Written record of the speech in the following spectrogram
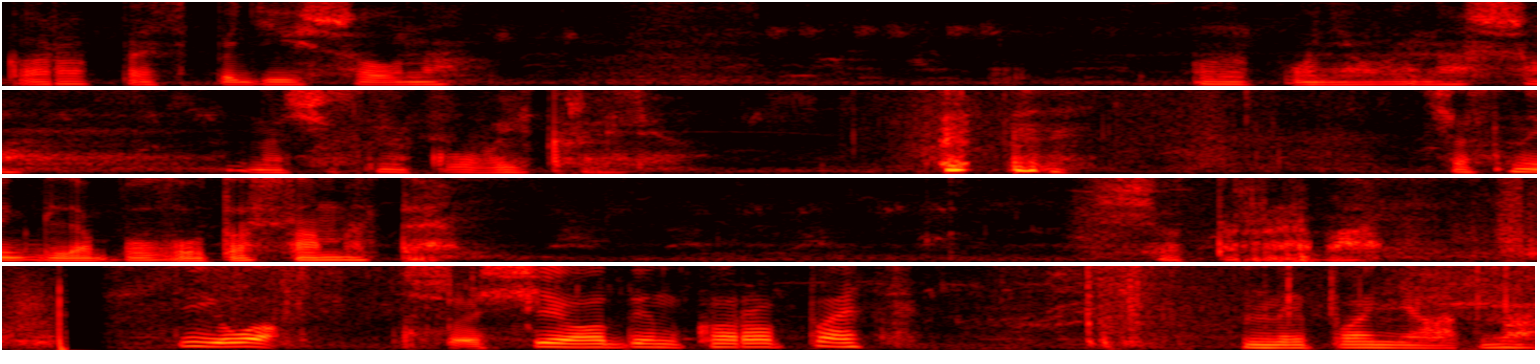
Коропець підійшов на. Ви поняли на що? На чесниковий криль. Часник для болота саме те. Що треба. Сіло, що ще один коропець. Непонятно.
